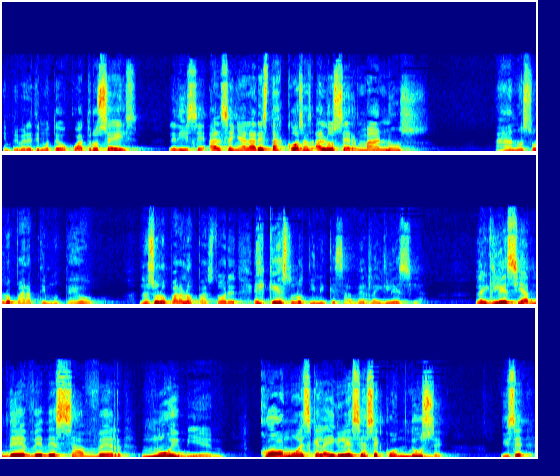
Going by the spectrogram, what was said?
en 1 Timoteo 4:6, le dice, al señalar estas cosas a los hermanos, ah, no es solo para Timoteo, no es solo para los pastores, es que esto lo tiene que saber la iglesia. La iglesia debe de saber muy bien cómo es que la iglesia se conduce. Dice,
